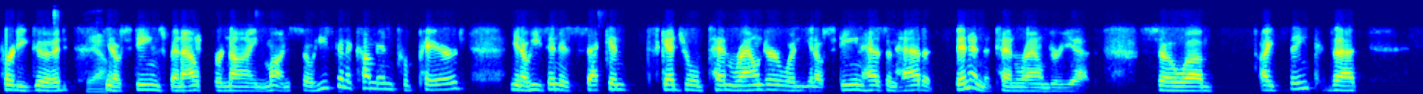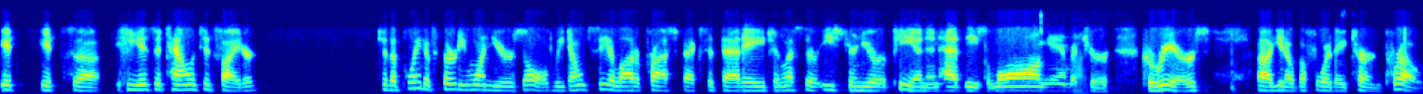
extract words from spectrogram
pretty good. Yeah. You know, Steen's been out for nine months, so he's going to come in prepared. You know, he's in his second scheduled 10 rounder when, you know, Steen hasn't had a, been in the 10 rounder yet. So um, I think that it, it's, uh, he is a talented fighter to the point of 31 years old, we don't see a lot of prospects at that age unless they're Eastern European and had these long amateur right. careers, uh, you know, before they turn pro.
